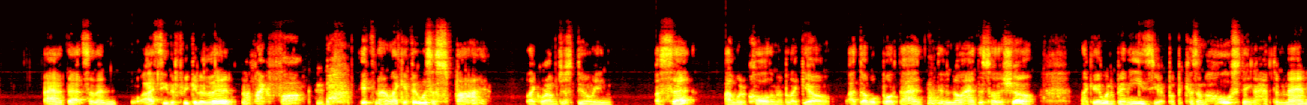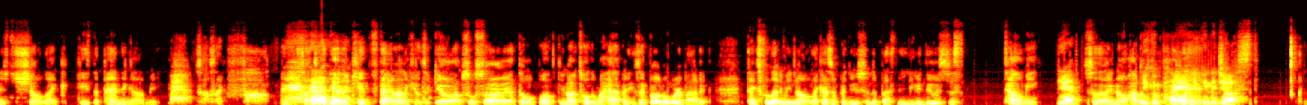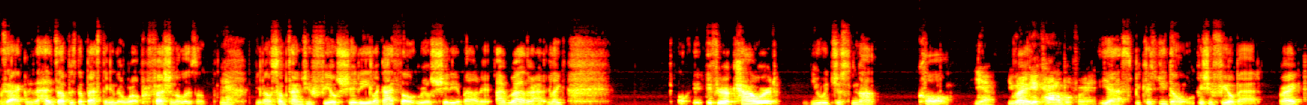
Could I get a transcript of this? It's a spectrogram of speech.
I had that. So then I see the freaking event. And I'm like, "Fuck." It's not like if it was a spot, like where I'm just doing a set, I would have called him and be like, "Yo, I double booked. I had, didn't know I had this other show." Like it would have been easier, but because I'm hosting, I have to manage the show. Like he's depending on me. So I was like, "Fuck." Man. So I told the other kid, Staten Island kid, I was like, "Yo, I'm so sorry. I double booked." You know, I told him what happened. He's like, "Bro, don't worry about it. Thanks for letting me know." Like as a producer, the best thing you can do is just tell me Yeah. so that I know how to You can plan. You can adjust. Exactly. The heads up is the best thing in the world. Professionalism. Yeah. You know, sometimes you feel shitty. Like I felt real shitty about it. I'd rather ha- like oh, if you're a coward, you would just not call. Yeah. You wouldn't Right. be accountable for it. Yes, because you don't because you feel bad, right?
